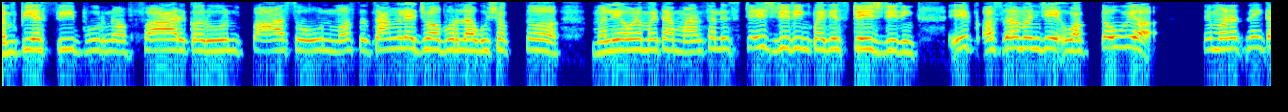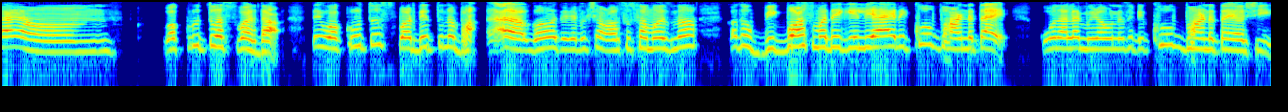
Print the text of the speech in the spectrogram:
एमपीएससी पूर्ण फार करून पास होऊन मस्त चांगल्या जॉबवर लागू शकतं. मला एवढं माहिती आहे माणसाला स्टेज डिरिंग पाहिजे स्टेज डिरिंग एक असं म्हणजे वक्तव्य. ते म्हणत नाही काय वक्तृत्व स्पर्धा. ते वक्तृत्व स्पर्धेत तुला अगं त्याच्यापेक्षा असं समज ना का तू बिग बॉसमध्ये गेली आहे आणि खूप भांडत आहे. कोणाला मिळवण्यासाठी खूप भांडत आहे अशी.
